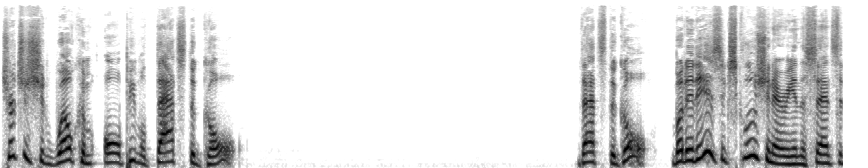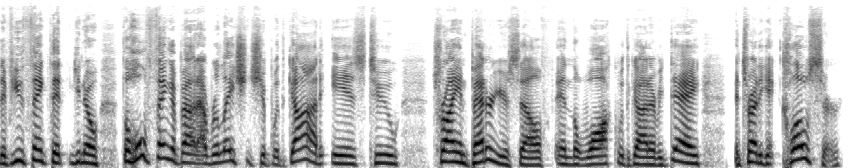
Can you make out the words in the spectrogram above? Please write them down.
Churches should welcome all people. That's the goal. That's the goal. But it is exclusionary in the sense that if you think that, you know, the whole thing about a relationship with God is to try and better yourself in the walk with God every day and try to get closer,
